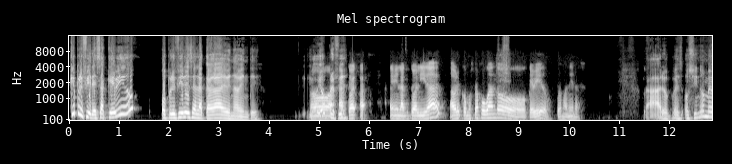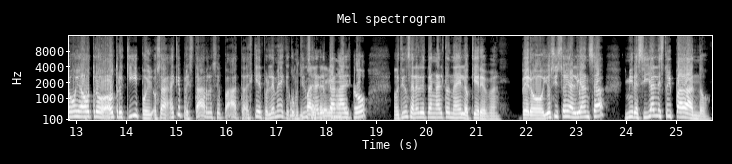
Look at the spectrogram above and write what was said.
¿Qué prefieres, a Quevedo o prefieres a la cagada de Benavente? Yo, No, yo prefiero. actual- a- en la actualidad, ahora como está jugando Quevedo, de todas maneras. Claro, pues, o si no me voy a otro, a otro equipo, o sea, hay que prestarle ese pata. Es que el problema es que como tiene un salario tan alto, como tiene un salario tan alto, nadie lo quiere. Pero yo sí soy Alianza, y mira, si ya le estoy pagando,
